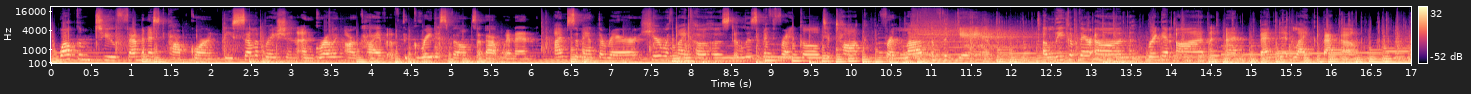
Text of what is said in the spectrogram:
Welcome to Feminist Popcorn, the celebration and growing archive of the greatest films about women. I'm Samantha Rare, here with my co host Elizabeth Frankel to talk for love of the game. A league of their own, bring it on, and bend it like Beckham.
